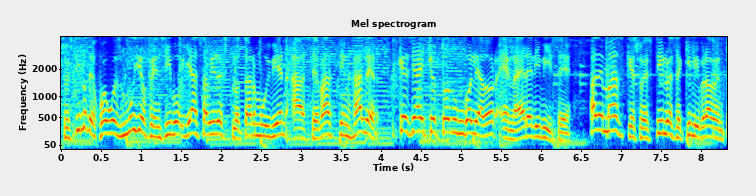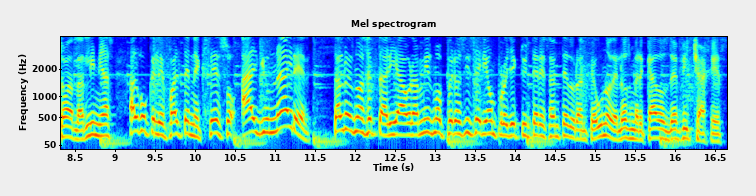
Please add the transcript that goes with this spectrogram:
Su estilo de juego es muy ofensivo y ha sabido explotar muy bien a Sebastian Haller, que se ha hecho todo un goleador en la Eredivisie. Además que su estilo es equilibrado en todas las líneas, algo que le falta en exceso al United. Tal vez no aceptaría ahora mismo, pero sí sería un proyecto interesante durante uno de los mercados de fichajes.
